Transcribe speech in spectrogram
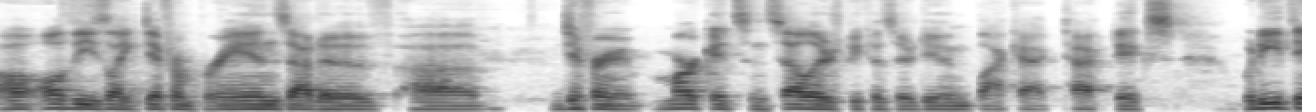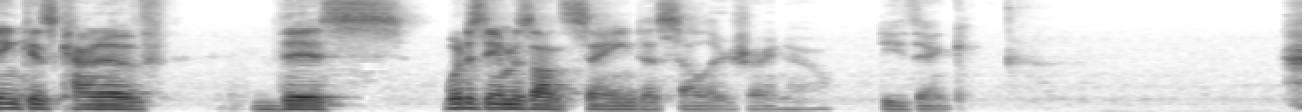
all, all these like different brands out of uh, different markets and sellers because they're doing black hat tactics. What do you think is kind of this? What is Amazon saying to sellers right now? Do you think?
